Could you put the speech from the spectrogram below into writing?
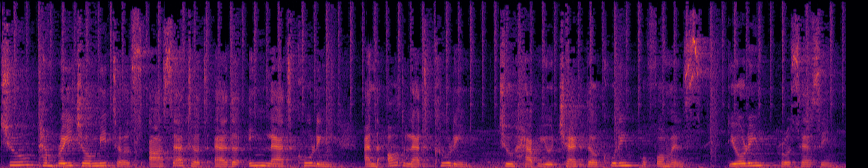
two temperature meters are set at the inlet cooling and outlet cooling to help you check the cooling performance during processing.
